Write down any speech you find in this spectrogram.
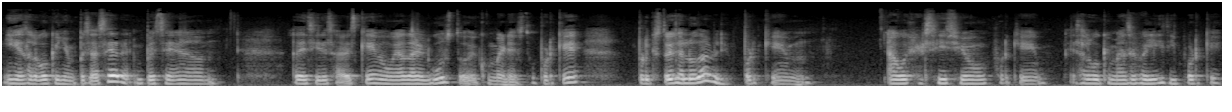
Y es algo que yo empecé a hacer. Empecé a, a decir, ¿sabes qué? Me voy a dar el gusto de comer esto. ¿Por qué? Porque estoy saludable, porque hago ejercicio, porque es algo que me hace feliz y porque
